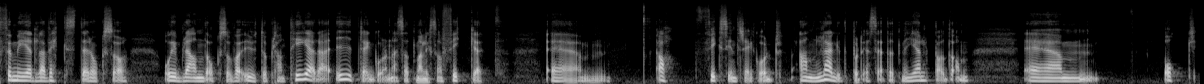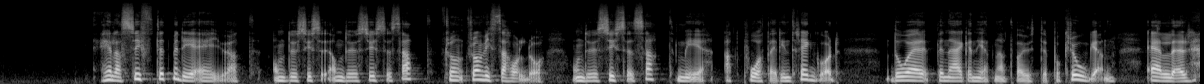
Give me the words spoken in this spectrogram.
förmedla växter också och ibland också vara ute och plantera i trädgårdarna så att man liksom fick, ett, eh, ja, fick sin trädgård anlagd på det sättet med hjälp av dem. Eh, och hela syftet med det är ju att om du, om du är sysselsatt, från, från vissa håll då, om du är sysselsatt med att påta i din trädgård, då är benägenheten att vara ute på krogen eller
